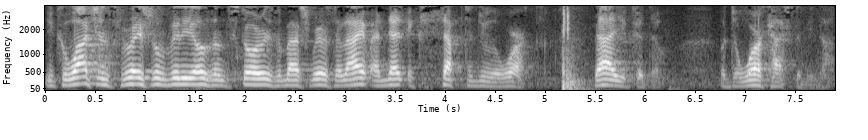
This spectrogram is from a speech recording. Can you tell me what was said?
You can watch inspirational videos and stories about Shmir Sanayim and then accept to do the work. That you could do. But the work has to be done.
